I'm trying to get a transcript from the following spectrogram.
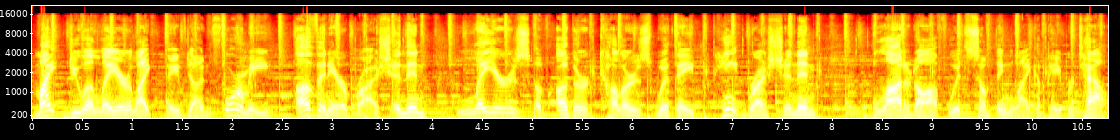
might do a layer like they've done for me of an airbrush, and then layers of other colors with a paintbrush, and then blot it off with something like a paper towel.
